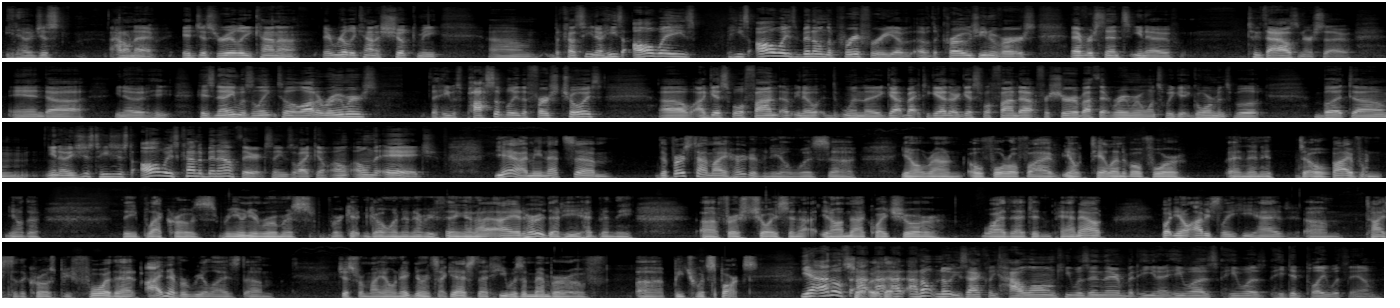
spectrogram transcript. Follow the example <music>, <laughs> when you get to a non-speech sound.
you know, just I don't know. It just really kind of it really kind of shook me um, because you know he's always he's always been on the periphery of, of the Crowes universe ever since you know 2000 or so, and uh, you know he, his name was linked to a lot of rumors that he was possibly the first choice. Uh, I guess we'll find you know when they got back together. I guess we'll find out for sure about that rumor once we get Gorman's book. But um, you know he's just he's just always kind of been out there. It seems like on, on the edge. Yeah, I mean that's um, the first time I heard of Neal was, uh, you know, around 04, 05, you know, tail end of 04 and then into 05 when, you know, the, the Black Crowes reunion rumors were getting going and everything. And I, I had heard that he had been the uh, first choice. And, you know, I'm not quite sure why that didn't pan out. But, you know, obviously he had um, ties to the Crowes before that. I never realized, um, just from my own ignorance, I guess, that he was a member of uh, Beachwood Sparks. Yeah, I don't. So I, that, I, I, don't know exactly how long he was in there, but he, you know, he was, he was, he did play with them.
